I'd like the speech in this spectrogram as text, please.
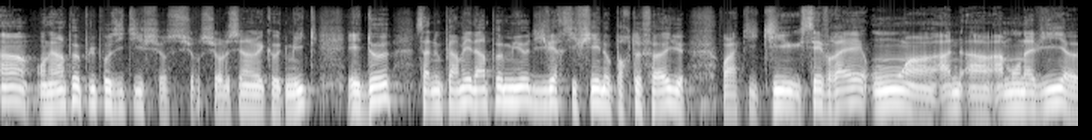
un, on est un peu plus positif sur, sur, sur, le scénario économique, et deux, ça nous permet d'un peu mieux diversifier nos portefeuilles, voilà, qui, qui c'est vrai, ont, à, mon avis, euh,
